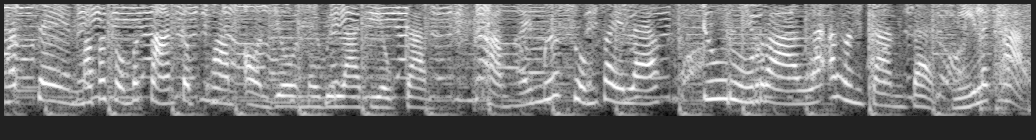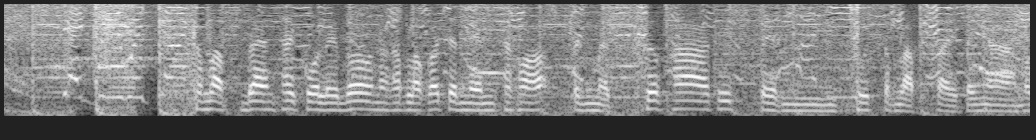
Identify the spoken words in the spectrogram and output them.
ชัดเจนมาผสมผสานกับความอ่อนโยนในเวลาเดียวกันทำให้เมื่อสวมใส่แล้ว ดูหรูหราและอลังการแบบนี้แหละค่ะสำหรับแบรนด์ไชโกเลเบลนะครับเราก็จะเน้นเฉพาะเป็นแบบเสื้อผ้าที่เป็นชุดสำหรับใส่ไปงานโอ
